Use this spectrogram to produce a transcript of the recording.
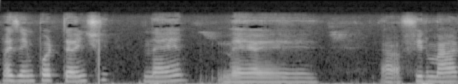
mas é importante, né? É, afirmar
